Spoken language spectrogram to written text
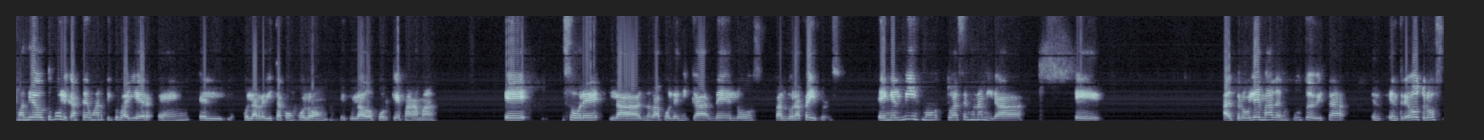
Juan Diego, tú publicaste un artículo ayer en el, con la revista Con Colón titulado ¿Por qué Panamá? Eh, sobre la nueva polémica de los Pandora Papers. En el mismo, tú haces una mirada eh, al problema desde un punto de vista, entre otros,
